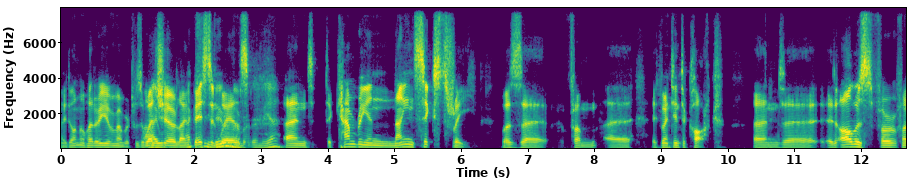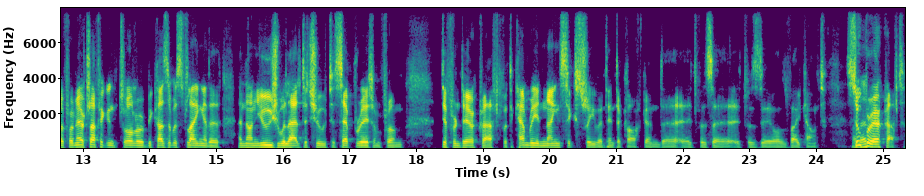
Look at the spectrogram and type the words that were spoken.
I don't know whether you remember. It was a Welsh I airline based in Wales, them, yeah. and the Cambrian 963 was. Uh, from uh, it went into Cork. And uh, it always, for, for, for, an air traffic controller, because it was flying at a, an unusual altitude to separate them from different aircraft. But the Cambrian 963 went into Cork, and uh, it was uh, it was the old Viscount. Super aircraft.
